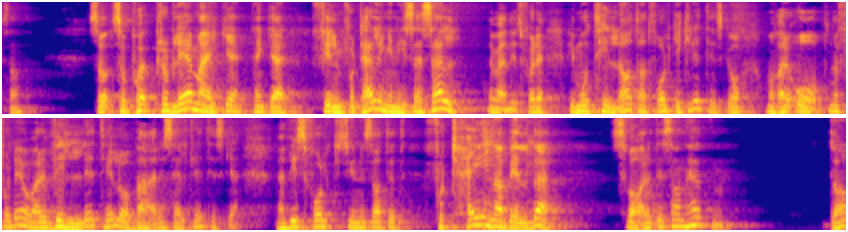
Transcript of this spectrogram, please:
Så, så, problemet er ikke tenker jeg, filmfortellingen i seg selv. nødvendigvis, For det, vi må tillate at folk er kritiske og må være åpne for det og være villige til å være selvkritiske. Men hvis folk synes at et fortegna bilde svarer til sannheten, da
